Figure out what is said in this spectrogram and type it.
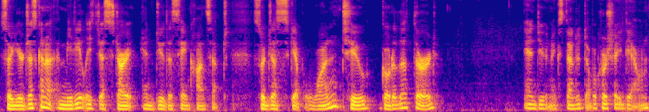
So you're just gonna immediately just start and do the same concept. So just skip one, two, go to the third, and do an extended double crochet down.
